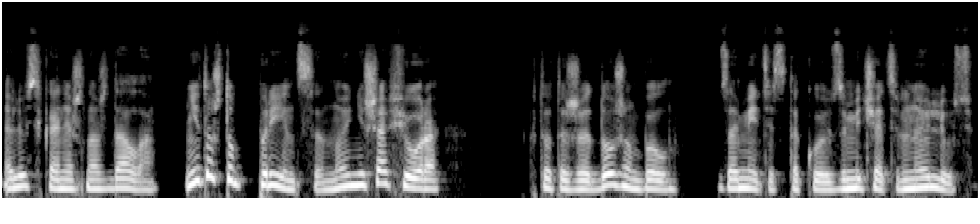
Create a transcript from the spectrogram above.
Люся, конечно, ждала. Не то что принца, но и не шофера. Кто-то же должен был заметить такую замечательную Люсю.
